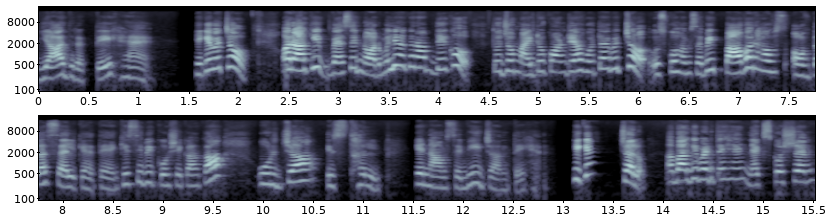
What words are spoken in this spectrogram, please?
याद रखते हैं। ठीक है बच्चों? और आगे वैसे नॉर्मली अगर आप देखो तो जो माइटोकॉन्ड्रिया होता है बच्चों, उसको हम सभी पावर हाउस ऑफ़ द सेल कहते हैं। किसी भी कोशिका का ऊर्जा स्थल के नाम से भी जानते हैं। ठीक है? चलो, अब आगे बढ़ते हैं। नेक्स्ट क्वेश्चन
